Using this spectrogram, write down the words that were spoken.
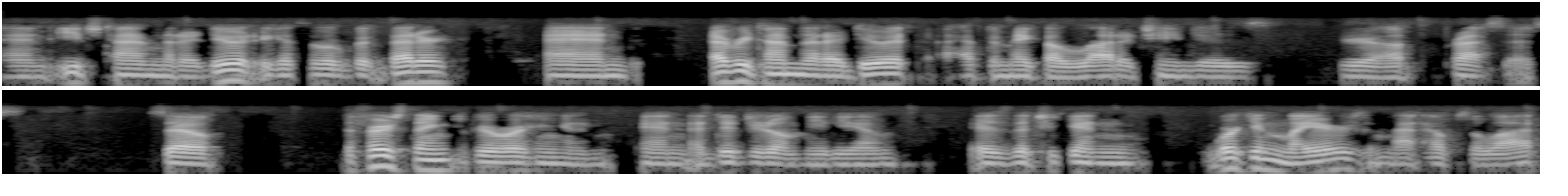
and each time that I do it, it gets a little bit better. And every time that I do it, I have to make a lot of changes throughout the process. So the first thing, if you're working in, in a digital medium, is that you can work in layers, and that helps a lot.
